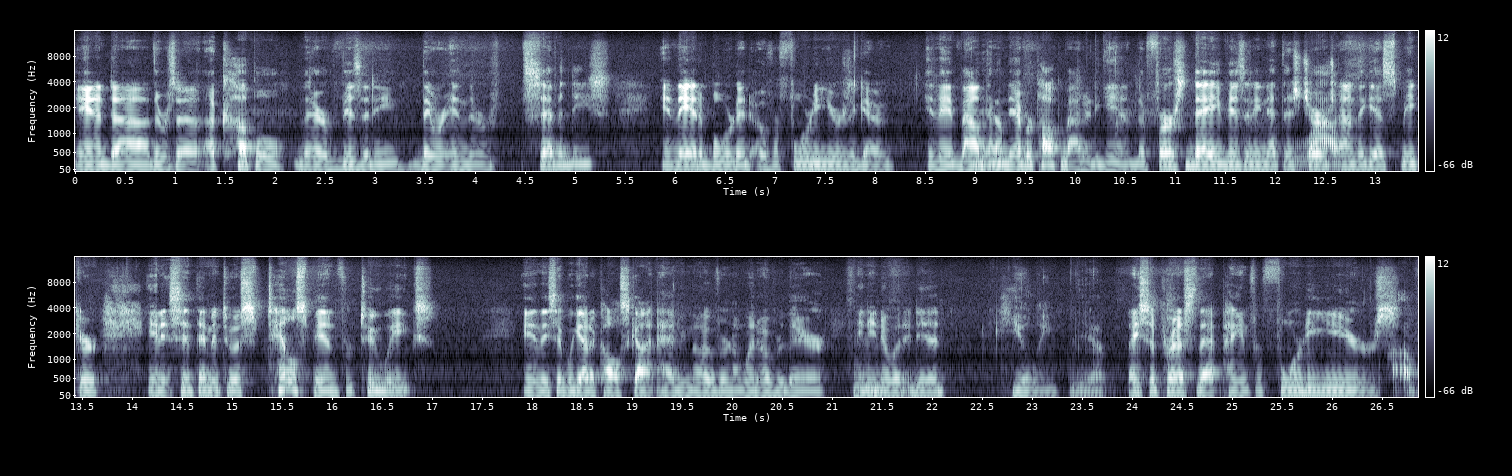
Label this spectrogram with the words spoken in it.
And uh, there was a, a couple there visiting. They were in their 70s and they had aborted over 40 years ago and they vowed yep. to never talk about it again. The first day visiting at this church, wow. I'm the guest speaker, and it sent them into a tailspin for two weeks. And they said, We got to call Scott and have him over. And I went over there, and you hmm. know what it did? Healing. Yep. They suppressed that pain for 40 years. Wow.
